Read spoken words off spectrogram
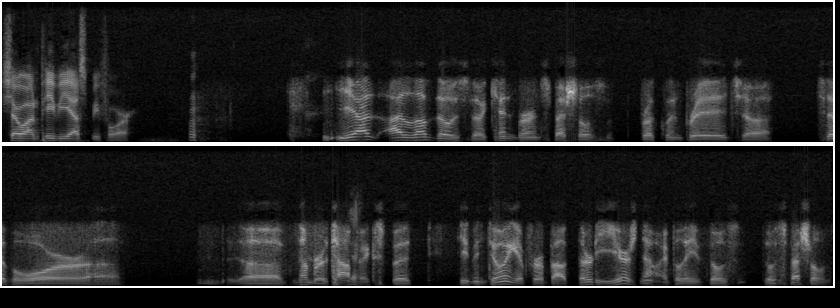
show on PBS before. yeah, I love those uh, Ken Burns specials, Brooklyn Bridge, uh, Civil War uh, uh, number of topics, yeah. but he's been doing it for about 30 years now, I believe, those those specials.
